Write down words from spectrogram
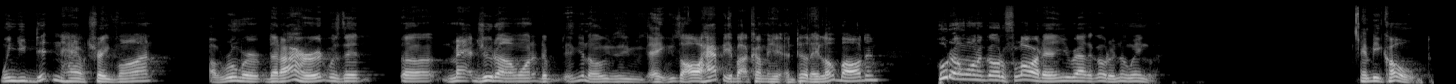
When you didn't have Travon, a rumor that I heard was that uh, Matt Judon wanted to, you know, he, hey, he's all happy about coming here until they lowballed him. Who don't want to go to Florida and you rather go to New England and be cold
